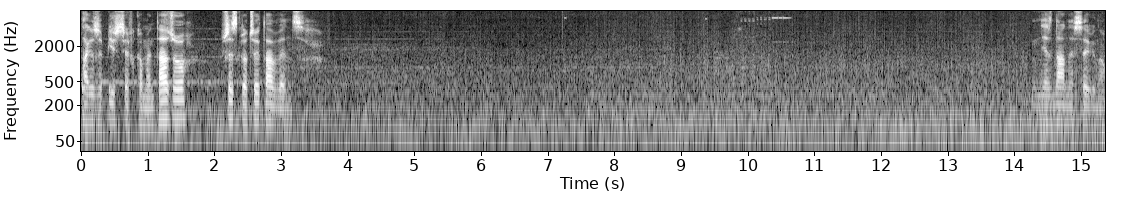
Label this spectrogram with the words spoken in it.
Także piszcie w komentarzu. Wszystko czytam, więc Nieznany sygnał.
